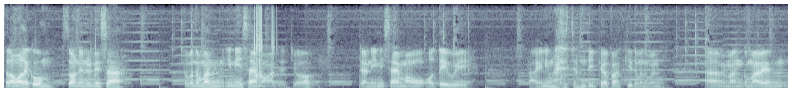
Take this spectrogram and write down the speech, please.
Assalamualaikum, Sound Indonesia. Teman-teman, ini saya mau ada job dan ini saya mau OTW. Nah, ini masih jam 3 pagi, teman-teman. Nah, memang kemarin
